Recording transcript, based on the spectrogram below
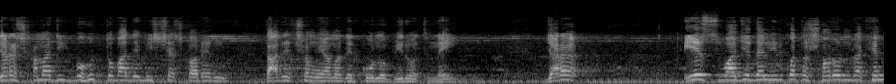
যারা সামাজিক বহুত্ববাদে বিশ্বাস করেন, তাদের সঙ্গে আমাদের কোনো বিরোধ নেই। যারা এস ওয়াজেদ আলীর কথা স্মরণ রাখেন,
